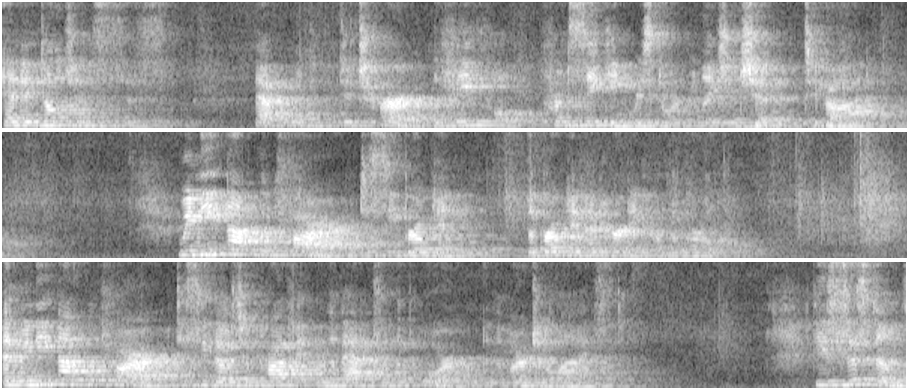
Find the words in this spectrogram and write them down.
and indulgences that would deter the faithful from seeking restored relationship to God. We need not look far to see broken, the broken and hurting of the world. And we need not look far to see those who profit on the backs of the poor and the marginalized. These systems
